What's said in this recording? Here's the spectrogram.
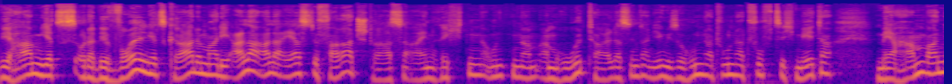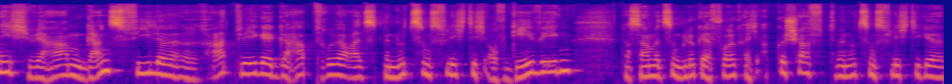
wir haben jetzt oder wir wollen jetzt gerade mal die aller, allererste Fahrradstraße einrichten unten am, am Ruhrtal. Das sind dann irgendwie so 100, 150 Meter. Mehr haben wir nicht. Wir haben ganz viele Radwege gehabt, früher als benutzungspflichtig auf Gehwegen. Das haben wir zum Glück erfolgreich abgeschafft. Benutzungspflichtige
